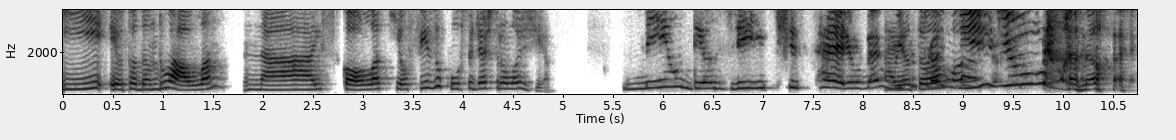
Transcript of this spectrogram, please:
e eu estou dando aula na escola que eu fiz o curso de astrologia. Meu Deus, gente, sério, é muito tô... prodígio! não, é,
